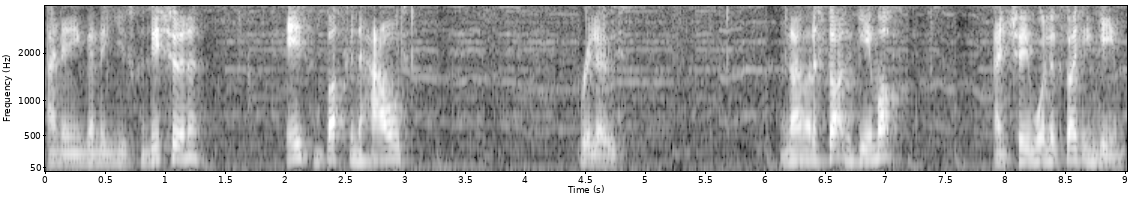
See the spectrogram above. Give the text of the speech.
And then you're going to use condition. Is button held? Reload. And now I'm going to start the game up and show you what it looks like in game.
